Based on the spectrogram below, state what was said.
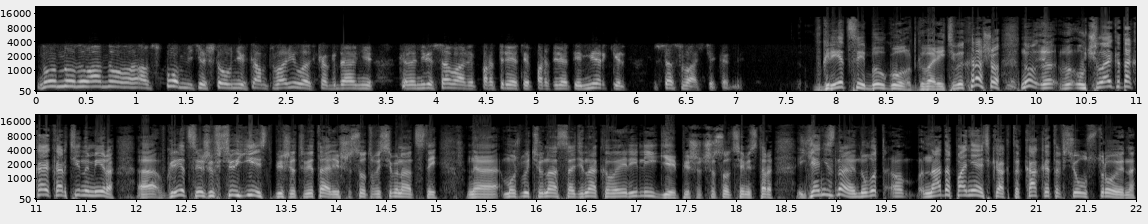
Ну, ну, ну, оно, а вспомните, что у них там творилось, когда они, когда они рисовали портреты, портреты Меркель со свастиками. В Греции был голод, говорите вы. Хорошо. Ну, э, у человека такая картина мира. Э, в Греции же все есть, пишет Виталий 618. Э, может быть, у нас одинаковая религия, пишет 672. Я не знаю, ну вот э, надо понять как-то, как это все устроено.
